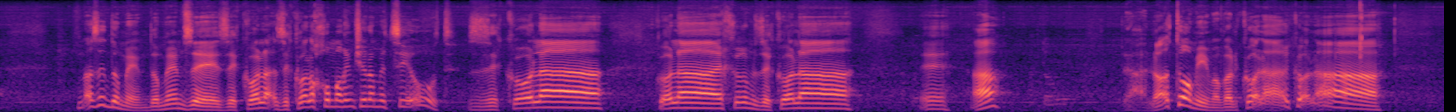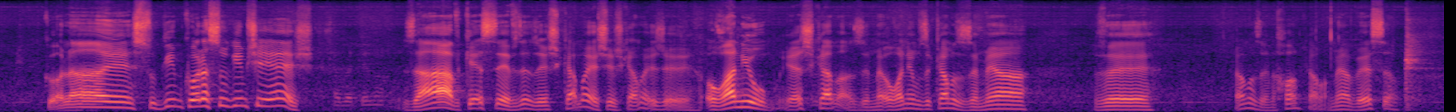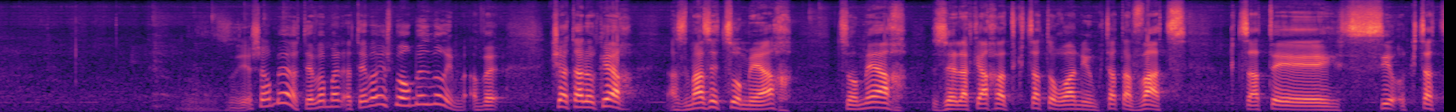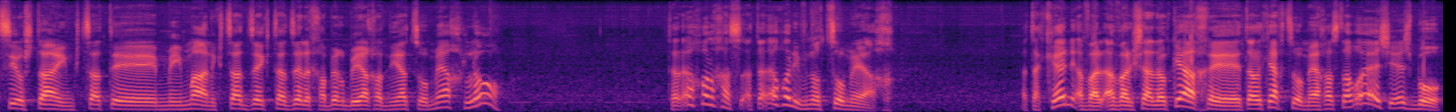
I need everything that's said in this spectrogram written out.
מה זה דומם? דומם זה, זה, כל, זה כל החומרים של המציאות. זה כל ה... כל ה... איך קוראים לזה? כל ה... אה? אה? לא, לא אטומים, אבל כל ה... כל ה... כל הסוגים, כל הסוגים שיש. זהב, כסף, זה, זה, יש כמה יש? יש כמה יש? אה, אורניום, יש כמה, זה, אורניום זה כמה? זה מאה ו... כמה זה, נכון? כמה? מאה ועשר? יש הרבה, הטבע, הטבע יש בו הרבה דברים. אבל כשאתה לוקח, אז מה זה צומח? צומח זה לקחת קצת אורניום, קצת אבץ, קצת, אה, קצת CO2, קצת אה, מימן, קצת זה, קצת זה, לחבר ביחד נהיה צומח? לא. אתה לא יכול. אתה לא יכול לבנות צומח. אתה כן, אבל, אבל כשאתה לוקח, אה, אתה לוקח צומח, אז אתה רואה שיש בו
